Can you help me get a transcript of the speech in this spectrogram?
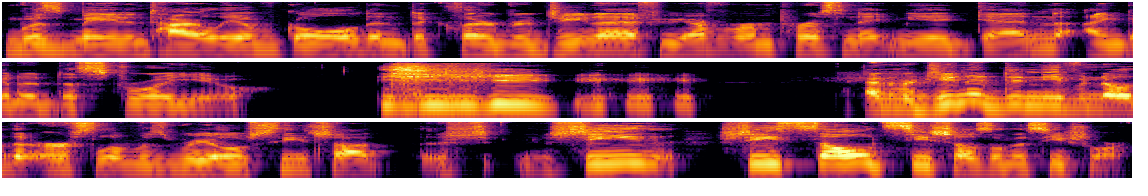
was made entirely of gold and declared Regina, if you ever impersonate me again, I'm gonna destroy you. And Regina didn't even know that Ursula was real. She thought she she sold seashells on the seashore.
